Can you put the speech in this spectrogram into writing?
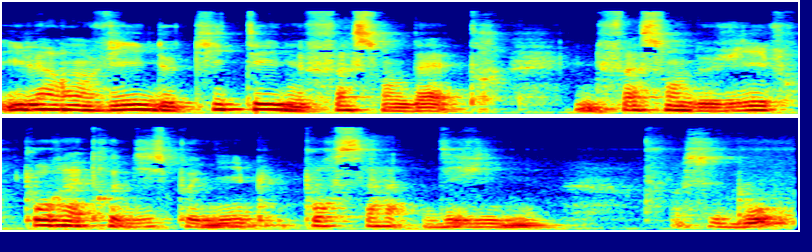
il a envie de quitter une façon d'être, une façon de vivre pour être disponible pour sa divine. Oh, c'est beau.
